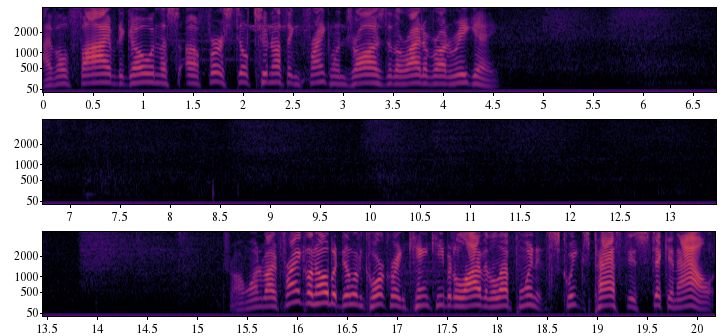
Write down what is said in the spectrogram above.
5.05 to go in the uh, first, still 2 0. Franklin draws to the right of Rodriguez. Draw one by Franklin. Oh, but Dylan Corcoran can't keep it alive at the left point. It squeaks past his sticking out.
